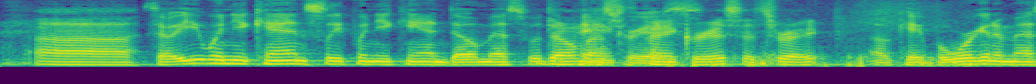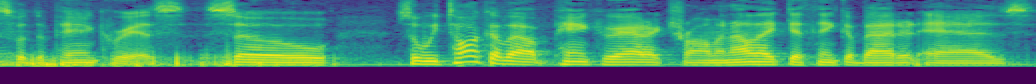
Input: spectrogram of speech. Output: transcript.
uh, So eat when you can, sleep when you can. Don't mess with don't the mess with pancreas. pancreas. That's right. Okay, but we're going to mess with the pancreas. So, so we talk about pancreatic trauma, and I like to think about it as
